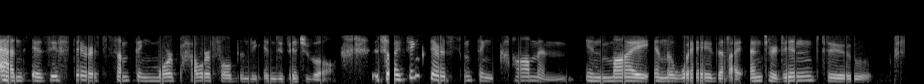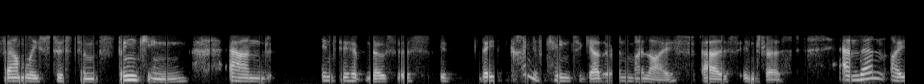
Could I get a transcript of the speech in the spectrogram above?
and as if there is something more powerful than the individual. So i think there's something common in my in the way that i entered into family systems thinking and into hypnosis. It they kind of came together in my life as interest. And then I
